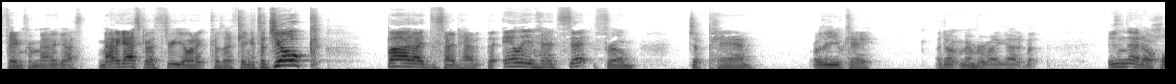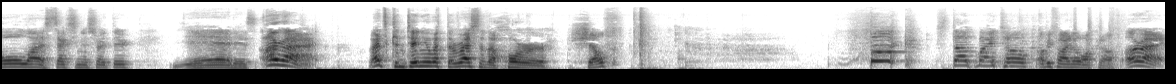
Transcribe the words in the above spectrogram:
thing from Madagascar, Madagascar 3 on it because I think it's a joke. But I decided to have it. The Alien headset from Japan. Or the UK. I don't remember where I got it, but isn't that a whole lot of sexiness right there? Yeah, it is. Alright, let's continue with the rest of the horror shelf. Stubbed my toe. I'll be fine, I'll walk it off. Alright.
